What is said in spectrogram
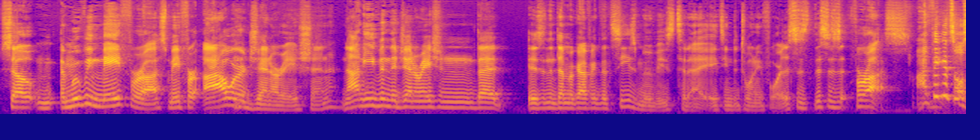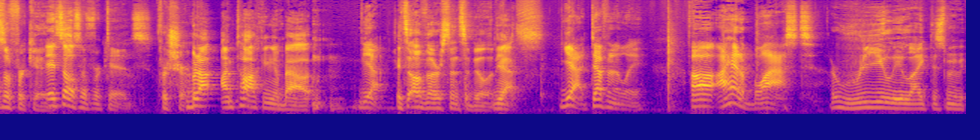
So a movie made for us, made for our generation, not even the generation that is in the demographic that sees movies today, 18 to 24. This is this is for us. I think it's also for kids. It's also for kids. for sure. But I, I'm talking about Yeah. it's of their sensibility. yes. Yeah, definitely. Uh, I had a blast. I really liked this movie.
